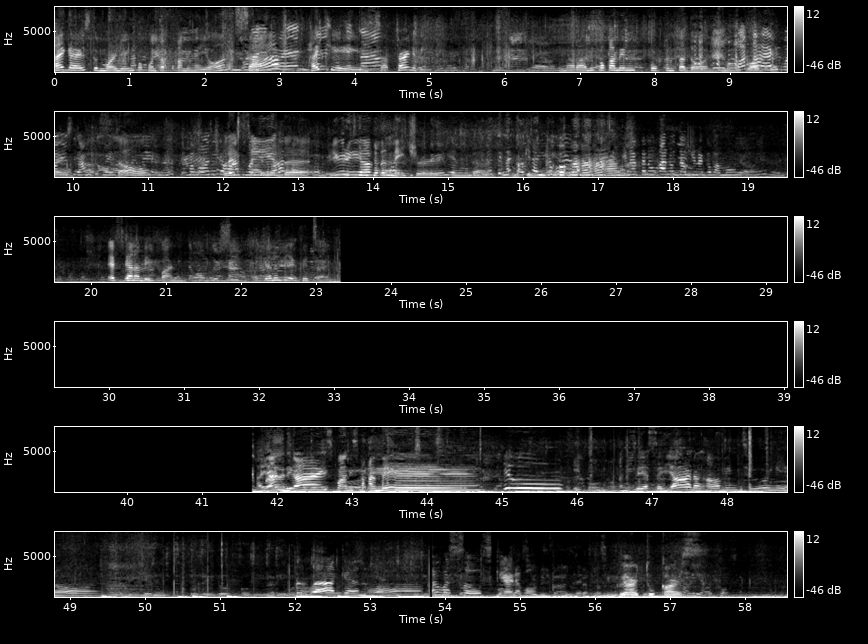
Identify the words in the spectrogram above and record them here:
Hi guys, good morning. Pupunta po kami ngayon sa hiking sa Turnaby. Marami po kaming pupunta doon, mga. So, let's see the beauty of the nature in the Bukidnon. Tinatanong ka ano daw ginagawa mo? It's gonna be fun. It's gonna be a good time. Ayan guys, paalis na kami! Yoo! Ang saya-saya ng aming tour ngayon. Rock and roll. I was so scared about We are two cars.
